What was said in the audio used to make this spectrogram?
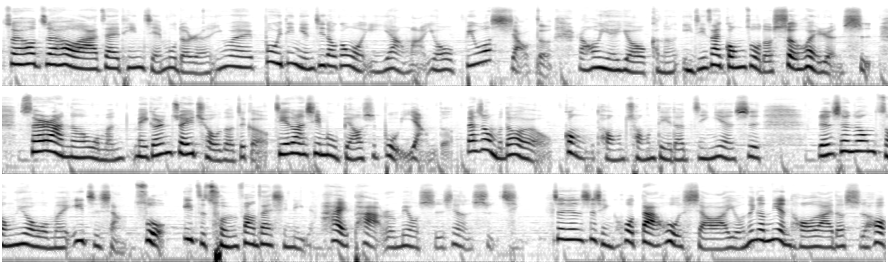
最后最后啊，在听节目的人，因为不一定年纪都跟我一样嘛，有比我小的，然后也有可能已经在工作的社会人士。虽然呢，我们每个人追求的这个阶段性目标是不一样。样的，但是我们都有共同重叠的经验，是人生中总有我们一直想做、一直存放在心里、害怕而没有实现的事情。这件事情或大或小啊，有那个念头来的时候，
